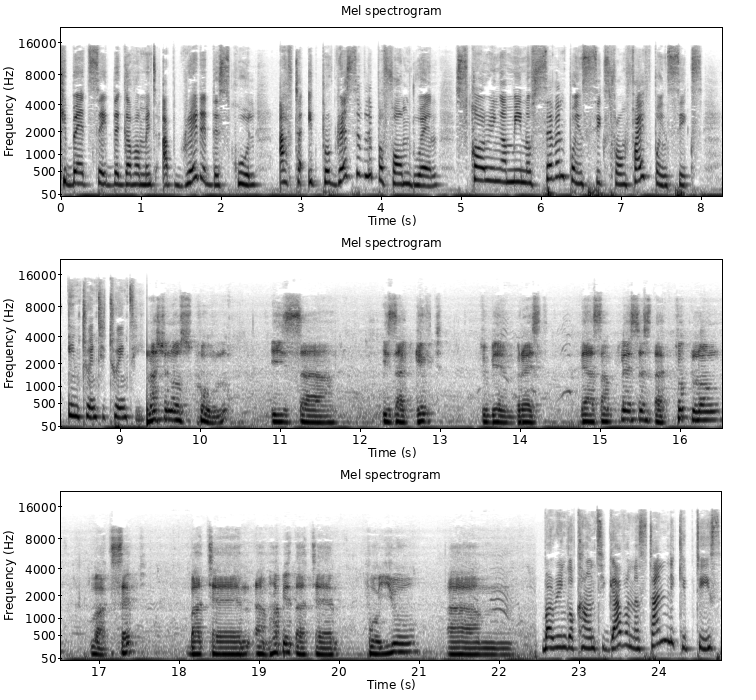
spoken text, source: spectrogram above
Kibet said the government upgraded the school after it progressively performed well, scoring a mean of 7.6 from 5.6 in 2020. National school is uh, is a gift to be embraced. There are some places that took long to accept, but um, I'm happy that um, for you. Um, Baringo County Governor Stanley Kiptis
